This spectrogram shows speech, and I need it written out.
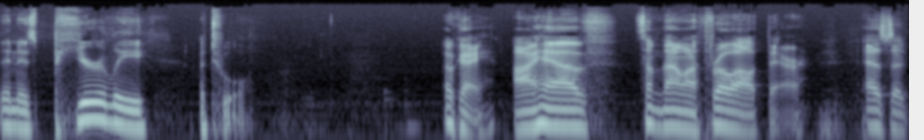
than is purely a tool. Okay, I have something I want to throw out there as a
